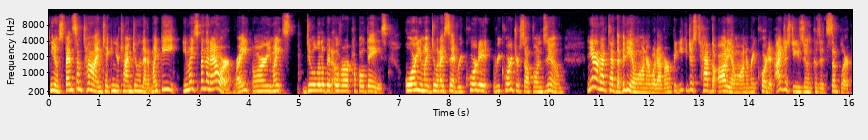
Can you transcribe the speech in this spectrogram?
you know spend some time taking your time doing that it might be you might spend an hour right or you might do a little bit over a couple of days or you might do what I said, record it, record yourself on Zoom. And you don't have to have the video on or whatever, but you could just have the audio on and record it. I just use Zoom because it's simpler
